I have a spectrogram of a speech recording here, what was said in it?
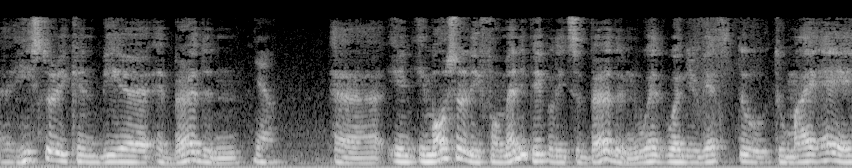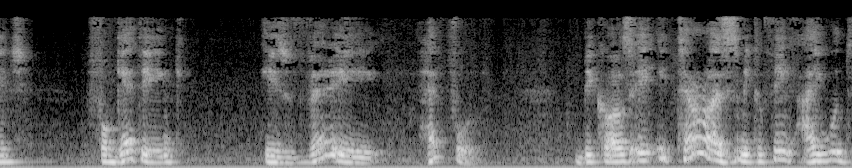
uh, history can be a, a burden. Yeah. Uh, in emotionally, for many people, it's a burden. When, when you get to, to my age, forgetting is very helpful because it, it terrorizes me to think I would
